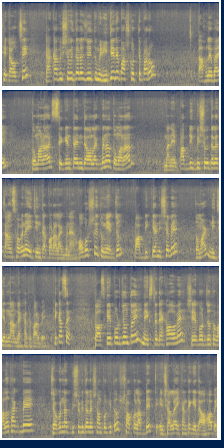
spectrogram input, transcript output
সেটা হচ্ছে ঢাকা বিশ্ববিদ্যালয়ে যদি তুমি রিটেনে পাশ করতে পারো, তাহলে ভাই তোমার আর সেকেন্ড টাইম দেওয়া লাগবে না, তোমার আর মানে পাবলিক বিশ্ববিদ্যালয়ে চান্স হবে না, এই চিন্তা করা লাগবে না। অবশ্যই তুমি একজন পাবলিকিয়ান হিসেবে তোমার নিজের নাম লেখাতে পারবে, ঠিক আছে? তো আজকে এই পর্যন্তই নেক্সটে দেখা হবে, সে পর্যন্ত ভালো থাকবে। জগন্নাথ বিশ্ববিদ্যালয় সম্পর্কিত সকল আপডেট ইনশাল্লাহ এখান থেকে দেওয়া হবে।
